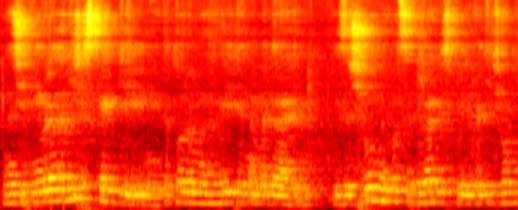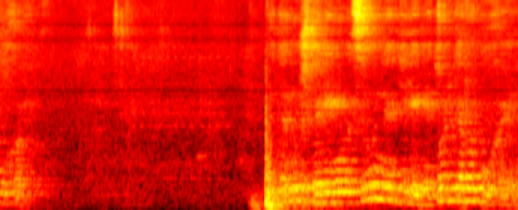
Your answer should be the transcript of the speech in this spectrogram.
Значит, неврологическое отделение, о котором вы говорите на Мадраде, из-за чего мы его собирались переводить в Обухов. Потому что реанимационное отделение только в Обухове.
